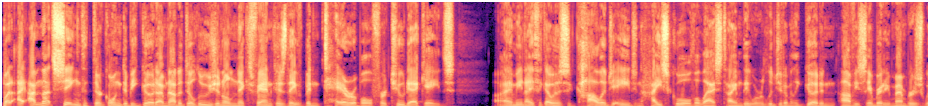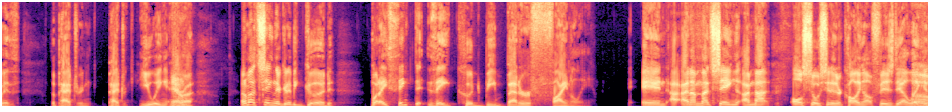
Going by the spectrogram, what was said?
But I, I'm not saying that they're going to be good. I'm not a delusional Knicks fan because they've been terrible for two decades. I mean, I think I was college age in high school the last time they were legitimately good, and obviously everybody remembers with the Patrick Patrick Ewing era. I'm not saying they're going to be good, but I think that they could be better finally. And I- and I'm not saying I'm not also sitting there calling out Fizdale like Oh,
